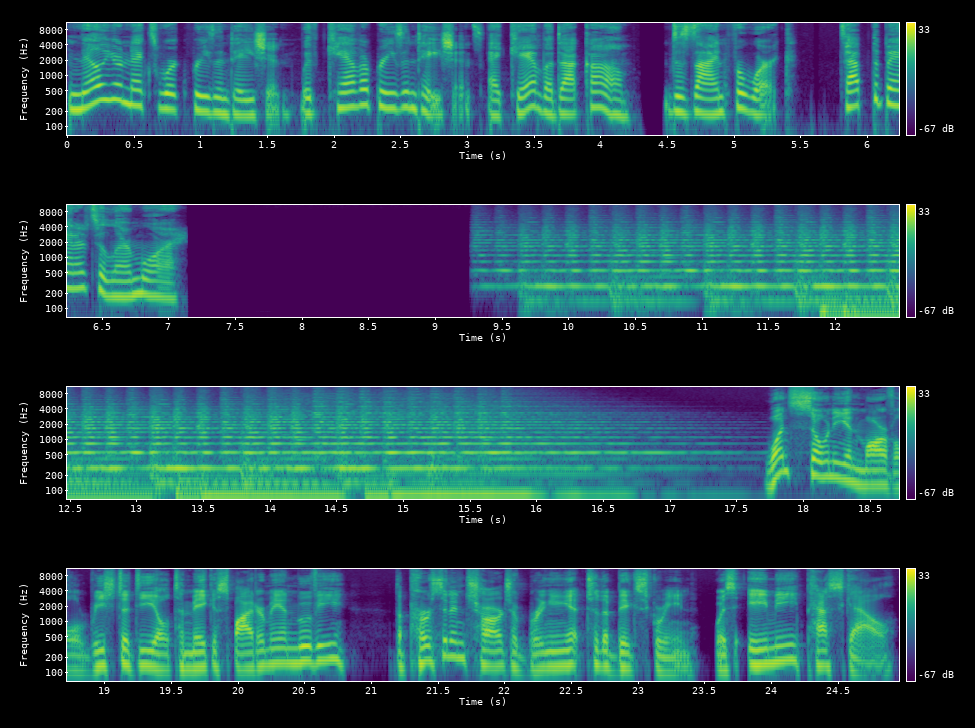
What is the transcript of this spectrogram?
Nail your next work presentation with Canva presentations at canva.com. Designed for work. Tap the banner to learn more. Once Sony and Marvel reached a deal to make a Spider Man movie, the person in charge of bringing it to the big screen was Amy Pascal.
